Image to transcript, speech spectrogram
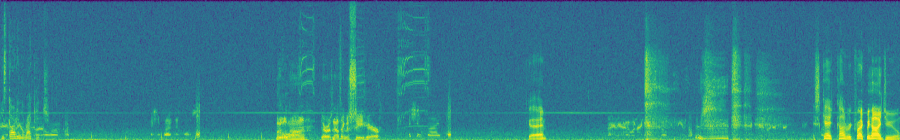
He's guarding the wreckage. Move along. There is nothing to see here. Okay. Escape convict right behind you.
